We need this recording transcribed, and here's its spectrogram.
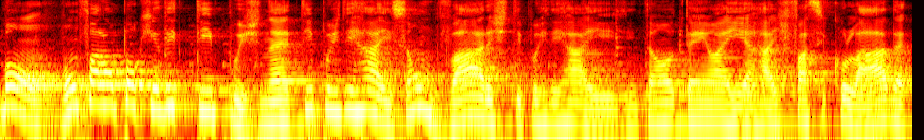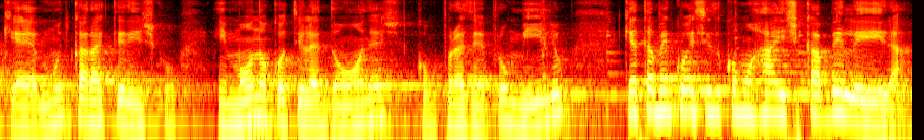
Bom, vamos falar um pouquinho de tipos, né? Tipos de raiz. São vários tipos de raiz. Então eu tenho aí a raiz fasciculada, que é muito característico em monocotiledôneas, como por exemplo o milho, que é também conhecido como raiz cabeleira,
